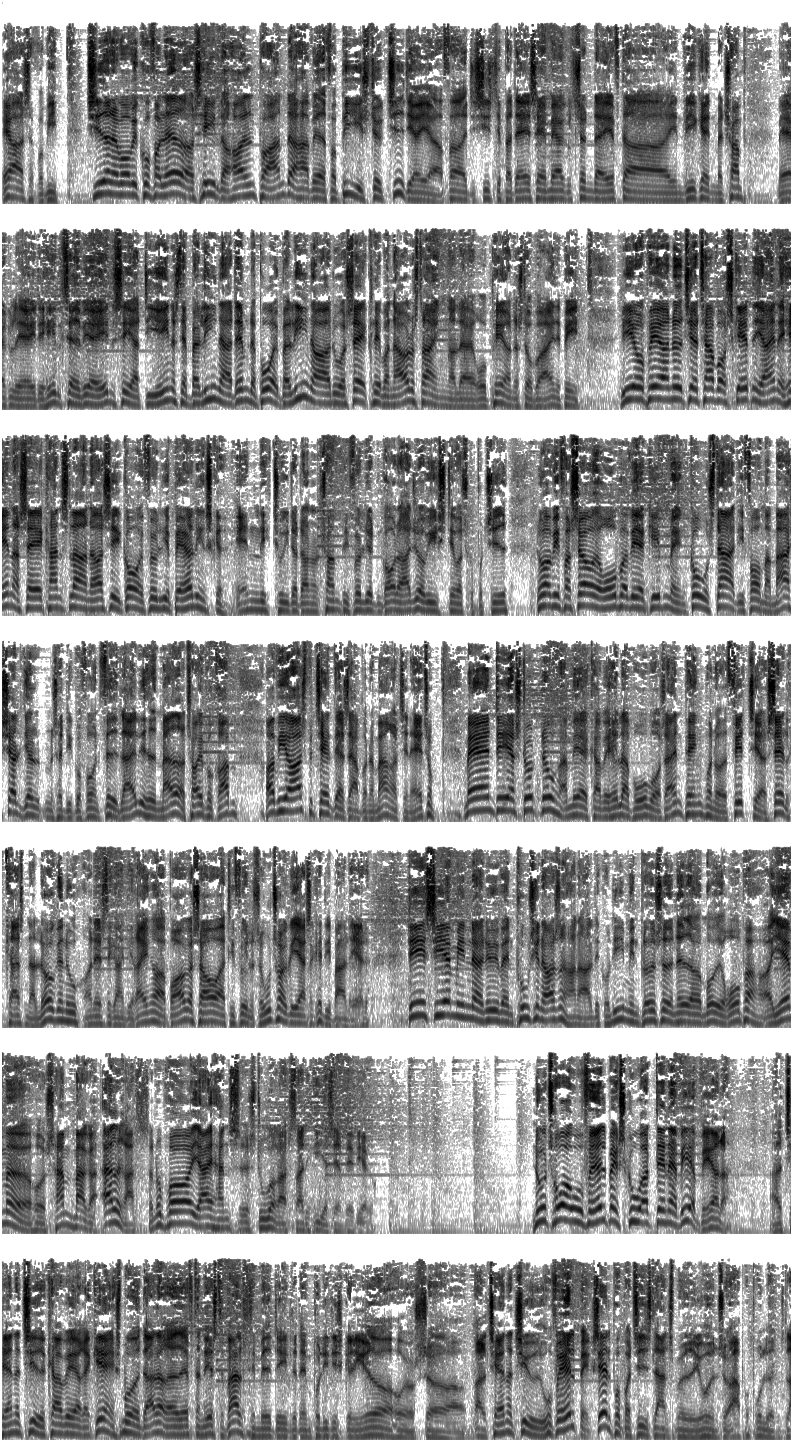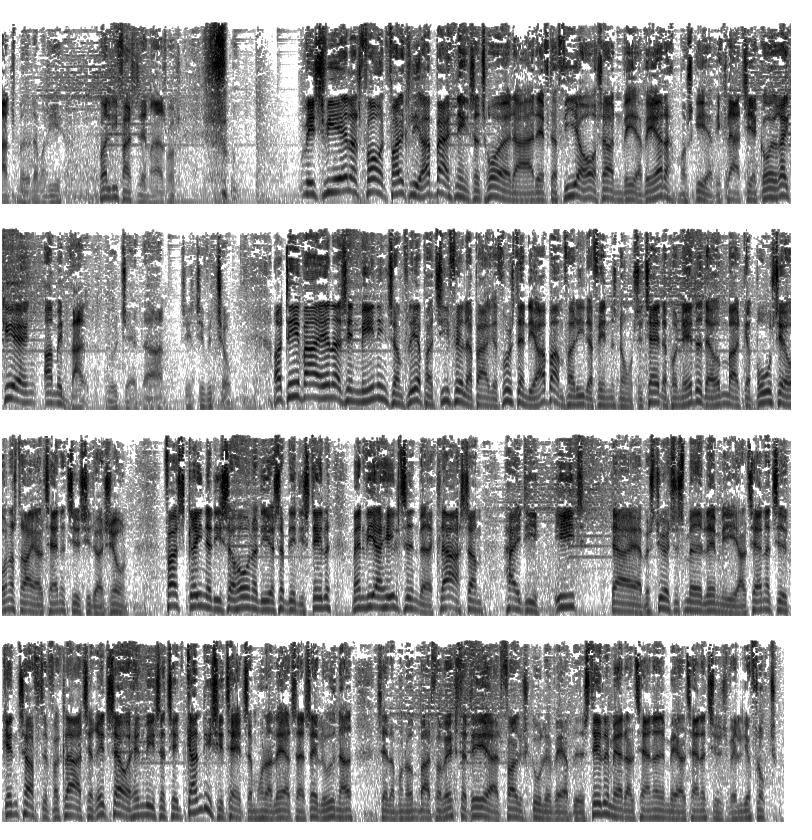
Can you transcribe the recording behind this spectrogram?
er altså forbi. Tiderne, hvor vi kunne forlade os helt og holden på andre, har været forbi et stykke tid der, før de sidste par dage, sagde Merkel søndag efter en weekend med Trump. Merkel er i det hele taget ved at indse, at de eneste berliner er dem, der bor i Berlin, og at USA klipper navlestrengen og lader europæerne stå på egne ben. Vi europæere er nødt til at tage vores skæbne i egne hænder, sagde kansleren også i går ifølge Berlinske. Endelig tweeter Donald Trump ifølge den korte radioavis. Det var sgu på tide. Nu har vi forsørget Europa ved at give dem en god start i form af Marshall-hjælpen, så de kunne få en fed lejlighed, mad og tøj på kroppen. Og vi har også betalt deres abonnementer til NATO. Men det er slut nu. Amerika vil hellere bruge vores egen penge på noget fedt til os selv. Kassen er lukket nu, og næste gang de ringer og brokker sig over, at de føler sig utrygge, ja, så kan de bare lære det. Det siger min øh, nye ven Putin også. Han har aldrig kunne lide min blødsød ned mod Europa, og hjemme hos ham makker al ret. Så nu prøver jeg hans uh, stueretsstrategi og se, om det virker. Nu tror Uffe Elbæk sku, at den er ved at være der. Alternativet kan være regeringsmoden allerede efter næste valg, det meddelte den politiske leder hos uh, Alternativet Uffe Elbæk selv på partiets landsmøde i Odense. Apropos ledens landsmøde, der var lige, var lige fast i den, Rasmus hvis vi ellers får en folkelig opbakning, så tror jeg da, at efter fire år, så er den ved at være der. Måske er vi klar til at gå i regering om et valg, udtalte han til TV2. Og det var ellers en mening, som flere partifælder bakkede fuldstændig op om, fordi der findes nogle citater på nettet, der åbenbart kan bruges til at understrege alternativ situation. Først griner de, så håner de, og så bliver de stille, men vi har hele tiden været klar, som Heidi Eat der er bestyrelsesmedlem i Alternativet Gentofte, forklarer til Ritzau og henviser til et Gandhi-citat, som hun har lært sig selv udenad, selvom hun åbenbart forveksler det, at folk skulle være blevet stille med, at alternativ, med Alternativets vælgerflugt.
